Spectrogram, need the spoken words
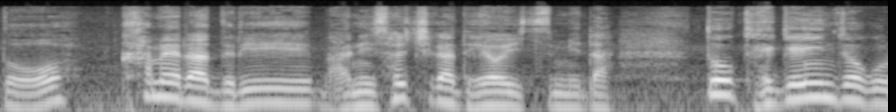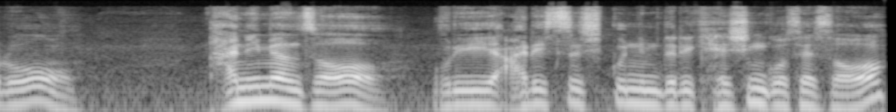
또 카메라들이 많이 설치가 되어 있습니다. 또 개개인적으로 다니면서 우리 아리스 식구님들이 계신 곳에서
